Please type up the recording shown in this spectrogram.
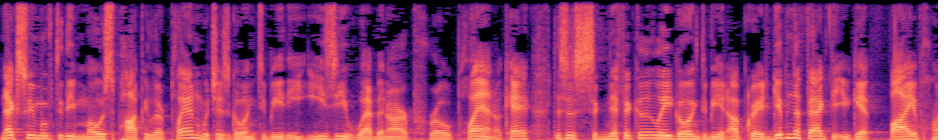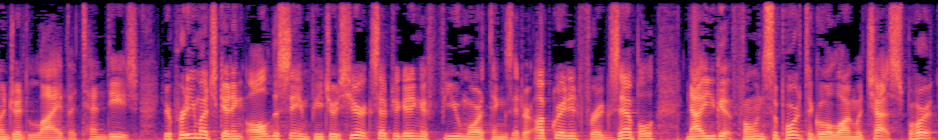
Next, we move to the most popular plan, which is going to be the Easy Webinar Pro plan. Okay, this is significantly going to be an upgrade given the fact that you get 500 live attendees. You're pretty much getting all the same features here, except you're getting a few more things that are upgraded. For example, now you get phone support to go along with chat support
